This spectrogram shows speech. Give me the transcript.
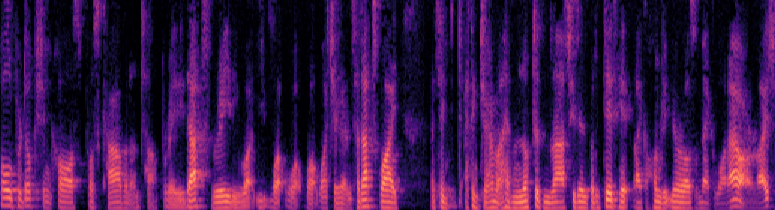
coal production cost plus carbon on top. Really, that's really what you, what what what what you're getting. So that's why I say I think Germany. I haven't looked at it in the last few days, but it did hit like 100 euros a megawatt hour, right?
